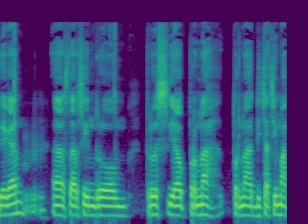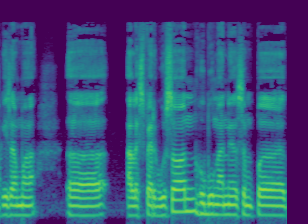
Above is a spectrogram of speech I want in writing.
Ya kan. Ah, star syndrome terus ya pernah pernah dicaci maki sama eh, Alex Ferguson hubungannya sempet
